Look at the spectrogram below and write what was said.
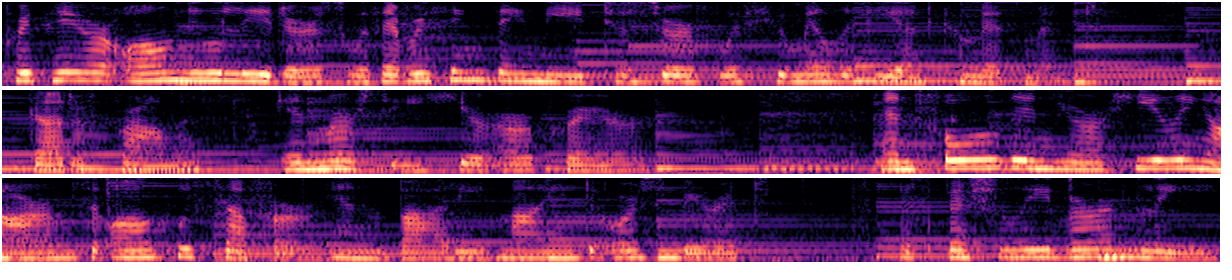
Prepare all new leaders with everything they need to serve with humility and commitment. God of promise, in mercy, hear our prayer. And fold in your healing arms all who suffer in body, mind, or spirit, especially Vern Lee,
